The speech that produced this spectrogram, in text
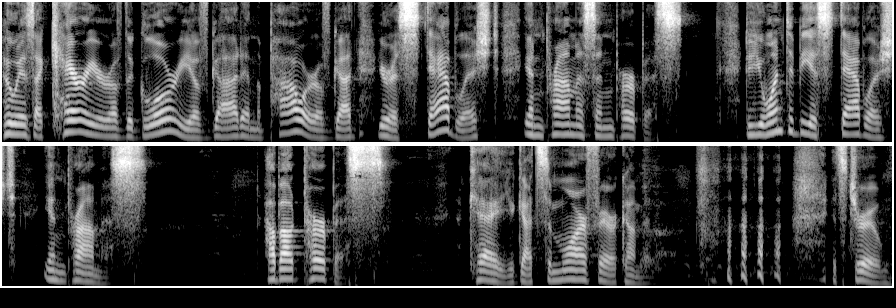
who is a carrier of the glory of God and the power of God. You're established in promise and purpose. Do you want to be established in promise? How about purpose? Okay, you got some warfare coming. it's true.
